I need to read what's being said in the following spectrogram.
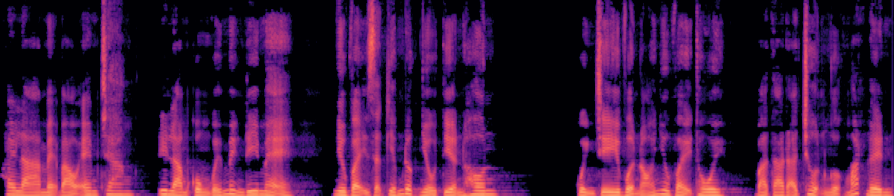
Hay là mẹ bảo em Trang Đi làm cùng với mình đi mẹ, Như vậy sẽ kiếm được nhiều tiền hơn. Quỳnh Chi vừa nói như vậy thôi, Bà ta đã trợn ngược mắt lên.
